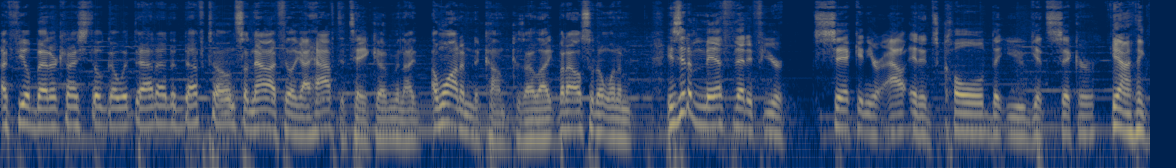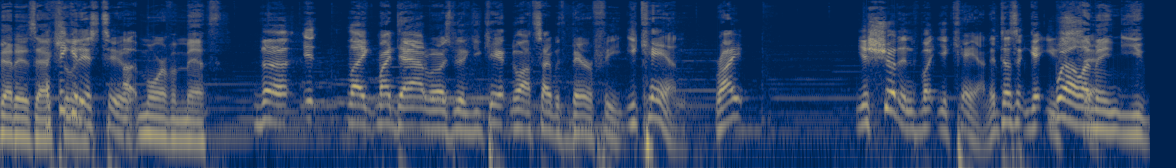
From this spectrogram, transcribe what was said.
I feel better, can I still go with Dad at a Deftone? So now I feel like I have to take him, and I, I want him to come because I like, but I also don't want him. Is it a myth that if you're sick and you're out and it's cold that you get sicker? Yeah, I think that is actually. I think it is, too. uh, more of a myth. the it like my dad would always be like, you can't go outside with bare feet. You can, right? You shouldn't, but you can. It doesn't get you. Well, I mean, you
